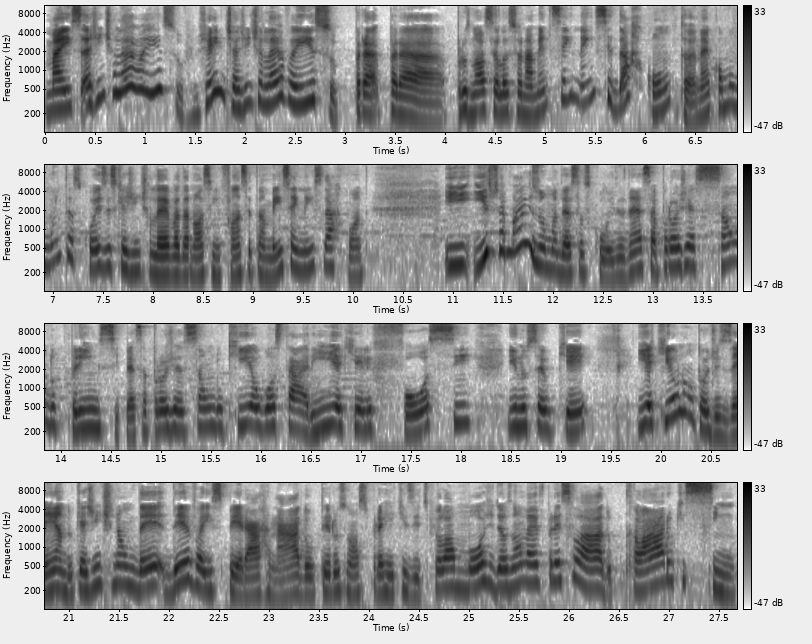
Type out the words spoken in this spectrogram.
Mas a gente leva isso, gente, a gente leva isso para os nossos relacionamentos sem nem se dar conta, né? Como muitas coisas que a gente leva da nossa infância também sem nem se dar conta. E isso é mais uma dessas coisas, né? Essa projeção do príncipe, essa projeção do que eu gostaria que ele fosse e não sei o quê. E aqui eu não estou dizendo que a gente não de, deva esperar nada ou ter os nossos pré-requisitos. Pelo amor de Deus, não leve para esse lado. Claro que sim.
